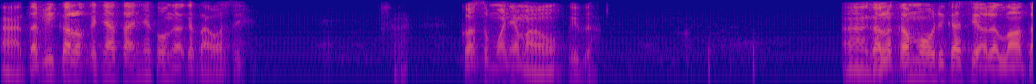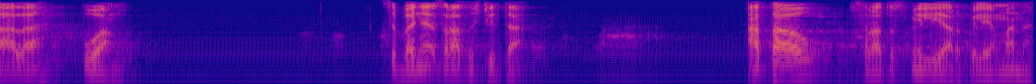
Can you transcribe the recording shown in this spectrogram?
Nah, tapi kalau kenyataannya kok nggak ketawa sih? Kok semuanya mau gitu? Nah, kalau kamu dikasih oleh Allah Ta'ala uang, sebanyak 100 juta. Atau 100 miliar, pilih yang mana?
